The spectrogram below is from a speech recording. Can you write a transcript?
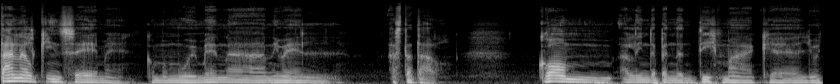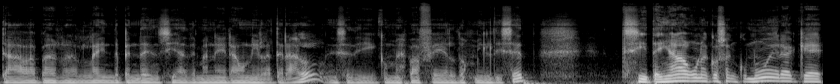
tant el 15M com a moviment a nivell estatal com l'independentisme que lluitava per la independència de manera unilateral, és a dir, com es va fer el 2017, si tenien alguna cosa en comú era que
